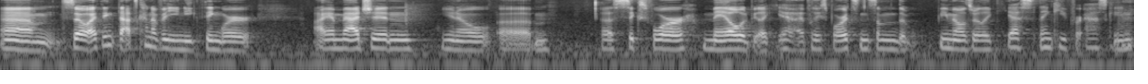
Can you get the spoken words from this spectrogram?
Um, so, I think that's kind of a unique thing where I imagine, you know, um, a six four male would be like, "Yeah, I play sports," and some of the females are like, "Yes, thank you for asking."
